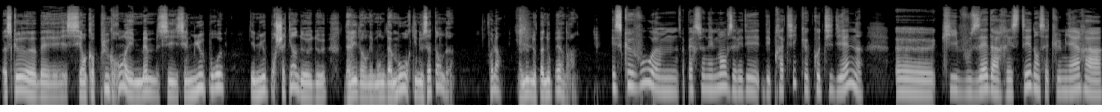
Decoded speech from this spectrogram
Parce que ben, c'est encore plus grand et même c'est le mieux pour eux. Et le mieux pour chacun d'aller dans les mondes d'amour qui nous attendent. Voilà, à nous de ne pas nous perdre. Est-ce que vous, personnellement, vous avez des, pratiques quotidiennes qui vous aident à rester dans cette lumière, à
